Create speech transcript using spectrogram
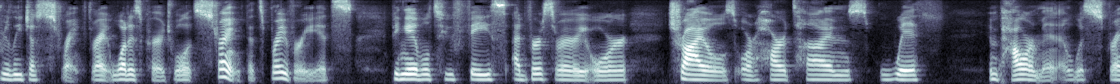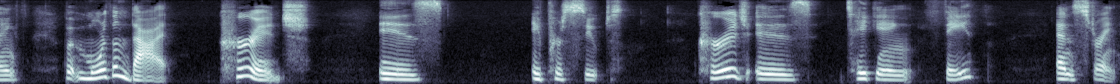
really just strength, right? What is courage? Well, it's strength, it's bravery, it's being able to face adversary or trials or hard times with empowerment and with strength. But more than that, courage is a pursuit. Courage is taking faith and strength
